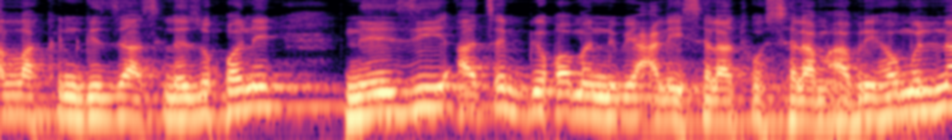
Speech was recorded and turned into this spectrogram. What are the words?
ኣላህ ክንግዛእ ስለዝኾነ ነዚ ኣጸቢቖም ኣነቢ ዓለይሂ ሰላቱ ወሰላም ኣብሪሆምልና።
